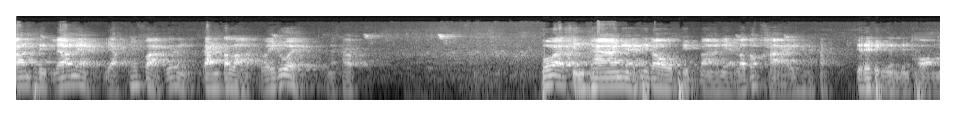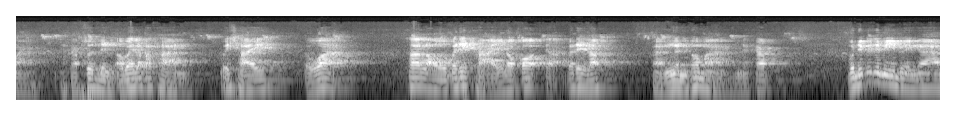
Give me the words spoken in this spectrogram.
การผลิตแล้วเนี่ยอยากให้ฝากเรื่องการตลาดไว้ด้วยนะครับ เพราะว่าสินค้าเนี่ยที่เราผลิตมาเนี่ยเราต้องขายนะครับจะได้เป็นเงินเป็นทองมานะครับ ส่วนหนึ่งเอาไว้รับประทานไว้ใช้ แต่ว่าถ้าเราไม่ได้ขายเราก็จะไม่ได้รับเงินเข้ามานะครับ วันนี้ก็จะมีหน่วยงาน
